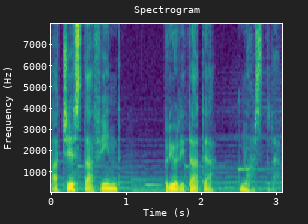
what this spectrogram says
acesta fiind prioritatea noastră.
